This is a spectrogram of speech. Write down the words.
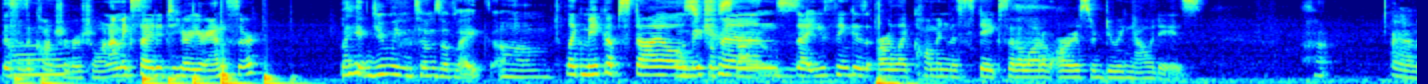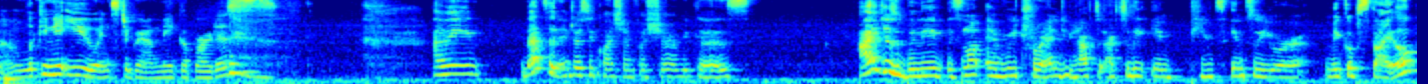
This is a Um, controversial one. I'm excited to hear your answer. Like, do you mean in terms of like, um, Like makeup styles, Oh, makeup trends styles. that you think is are like common mistakes that a lot of artists are doing nowadays. Huh. And I'm looking at you, Instagram makeup artists. I mean, that's an interesting question for sure because I just believe it's not every trend you have to actually impute into your makeup style.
